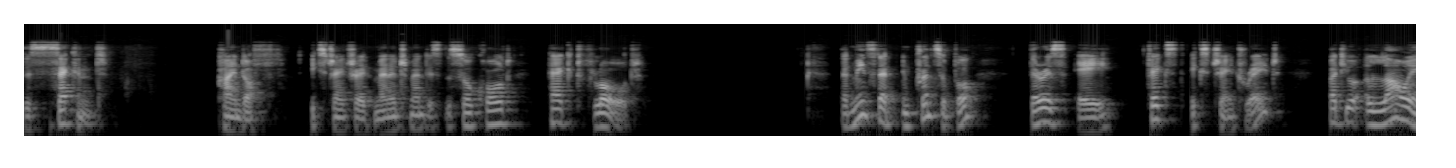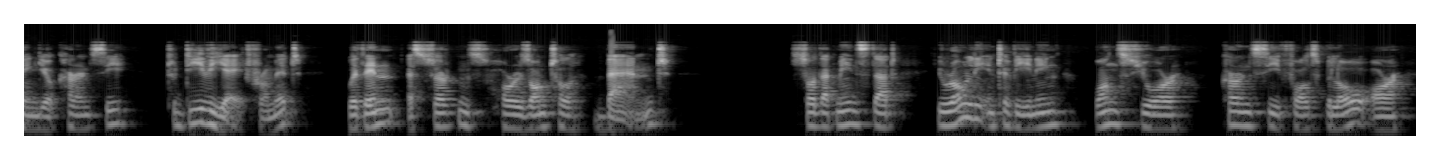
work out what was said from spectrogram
The second kind of exchange rate management is the so-called pegged float. That means that in principle, there is a fixed exchange rate, but you're allowing your currency to deviate from it within a certain horizontal band. So that means that you're only intervening once your currency falls below or,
